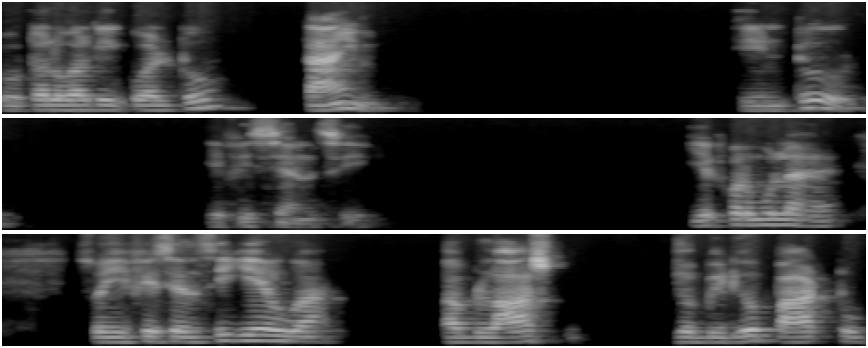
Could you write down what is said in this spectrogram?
Total work equal to time into efficiency ये फॉर्मूला है। सो इफिशियंसी ये हुआ। अब लास्ट जो वीडियो पार्ट टू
